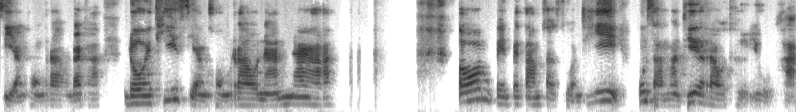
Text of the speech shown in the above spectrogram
เสียงของเรานะคะ โดยที่เสียงของเรานั้นนะคะต้องเป็นไปตามสัดส่วนที่หุ้นสามัญที่เราถืออยู่ค่ะ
